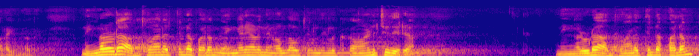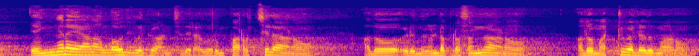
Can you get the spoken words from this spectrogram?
പറയുന്നത്. നിങ്ങളുടെ അധ്വാനത്തിന്റെ ഫലം എങ്ങനെയാണ് നിങ്ങൾ അള്ളാഹു തല നിങ്ങൾക്ക് കാണിച്ചു തരിക? നിങ്ങളുടെ അധ്വാനത്തിന്റെ ഫലം എങ്ങനെയാണ് അള്ളാഹു നിങ്ങൾക്ക് കാണിച്ചു തരിക? വെറും പറച്ചിലാണോ? അതോ ഒരു നീണ്ട പ്രസംഗമാണോ? അതോ മറ്റു വല്ലതുമാണോ?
